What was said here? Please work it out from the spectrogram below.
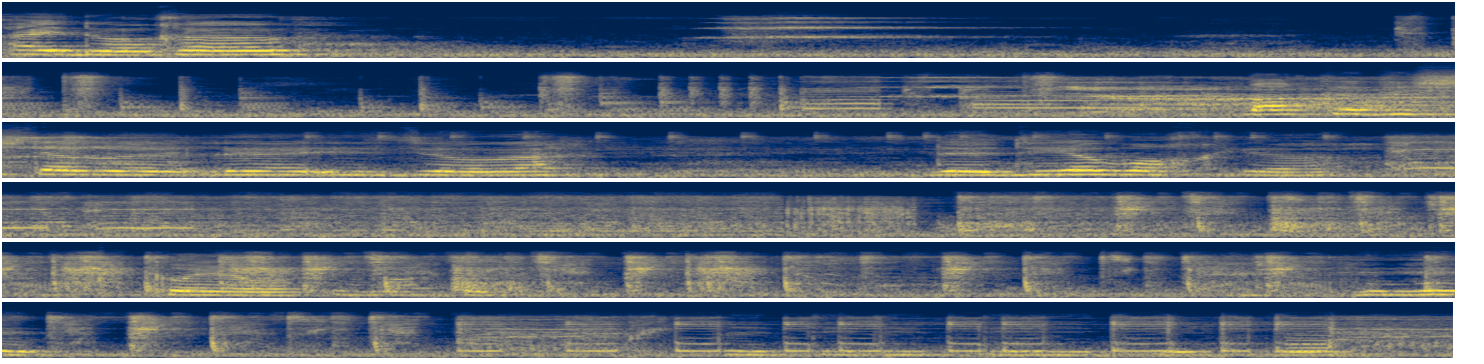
Haydi bakalım. Bakın işte böyle izliyorlar. Dediye bak ya. Koya bakın bakın.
